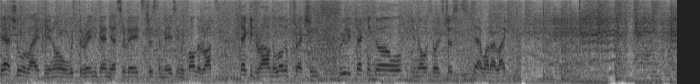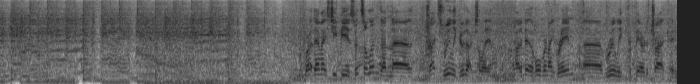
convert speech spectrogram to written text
Yeah, sure. Like you know, with the rain again yesterday, it's just amazing. With all the ruts, techy ground, a lot of traction, really technical. You know, so it's just yeah, what I like. We're at the MXGP of Switzerland and uh, track's really good actually. Had a bit of overnight rain, uh, really prepared the track in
